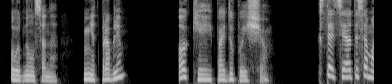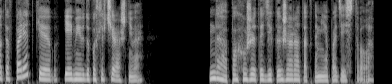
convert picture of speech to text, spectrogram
— улыбнулась она. «Нет проблем?» «Окей, пойду поищу». «Кстати, а ты сама-то в порядке? Я имею в виду после вчерашнего?» «Да, похоже, эта дикая жара так на меня подействовала».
